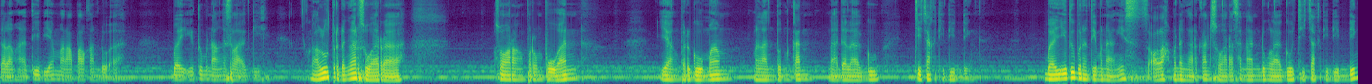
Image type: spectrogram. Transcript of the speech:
dalam hati dia merapalkan doa. Bayi itu menangis lagi. Lalu terdengar suara seorang perempuan yang bergumam melantunkan nada lagu cicak di dinding. Bayi itu berhenti menangis seolah mendengarkan suara senandung lagu cicak di dinding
